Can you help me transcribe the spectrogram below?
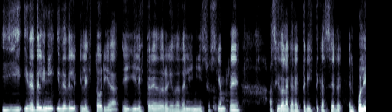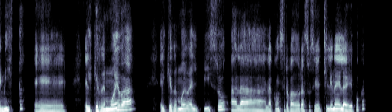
Y, y, desde, el, y desde la historia, y, y, la historia de Droguet desde el inicio siempre ha sido la característica ser el polemista, eh, el que remueva el que remueva el piso a la, conservadora sociedad chilena de la época.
